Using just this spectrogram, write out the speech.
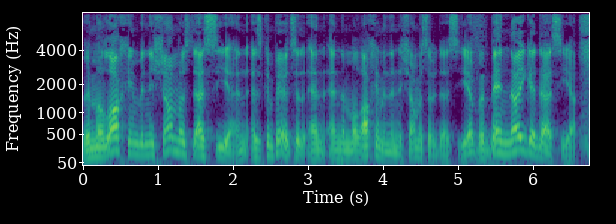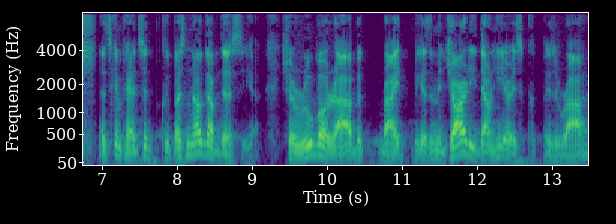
the malachim b'nishamos dasiya, and as compared to and, and the malachim and the nishamos of dasiya, but ben noiga dasiya, as compared to klipas nogav dasiya. Sharubo ra, right? Because the majority down here is is ra.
